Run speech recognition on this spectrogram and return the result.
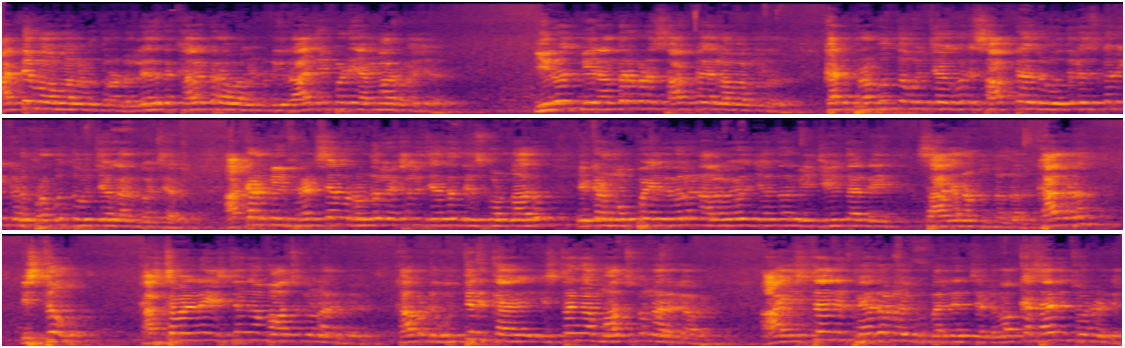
ఆర్డీఓ అవ్వాలనుకున్నాడు లేదంటే కలెక్టర్ అవ్వాలనుకున్నాడు. రాజీ పడి ఎంఆర్ఓ అయ్యాడు. ఈరోజు మీరందరూ కూడా సాఫ్ట్వేర్ అవ్వాలన్నారు కానీ ప్రభుత్వ ఉద్యోగం సాఫ్ట్వేర్ వదిలేసుకొని ఇక్కడ ప్రభుత్వ ఉద్యోగానికి వచ్చారు. అక్కడ మీ ఫ్రెండ్స్ ఏమో రెండు లక్షల జీతం తీసుకుంటున్నారు. ఇక్కడ ముప్పై ఐదు వేలు నలభై వేలు జీతం మీ జీవితాన్ని సాగనంపుతున్నారు. కారణం? ఇష్టం. కష్టమైన ఇష్టంగా మార్చుకున్నారు మీరు. కాబట్టి వృత్తిని ఇష్టంగా మార్చుకున్నారు కాబట్టి. ఆ ఇష్టాన్ని పేదల వైపు ఒక్కసారి చూడండి.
